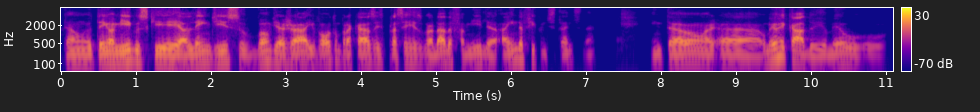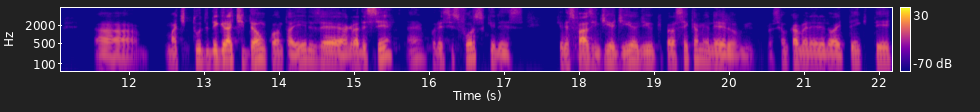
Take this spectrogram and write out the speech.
Então, eu tenho amigos que, além disso, vão viajar e voltam para casa para ser resguardada a família, ainda ficam distantes, né? Então, a, a, o meu recado e o meu a, uma atitude de gratidão quanto a eles é agradecer, né, por esse esforço que eles que eles fazem dia a dia. Eu digo que para ser caminhoneiro, para ser um caminhoneiro herói, tem que ter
